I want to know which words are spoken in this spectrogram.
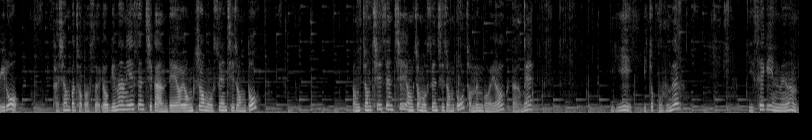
위로 다시 한번 접었어요. 여기는 1cm가 안 돼요. 0.5cm 정도 0.7cm, 0.5cm 정도 접는 거예요. 그 다음에 이 이쪽 부분을 이 색이 있는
